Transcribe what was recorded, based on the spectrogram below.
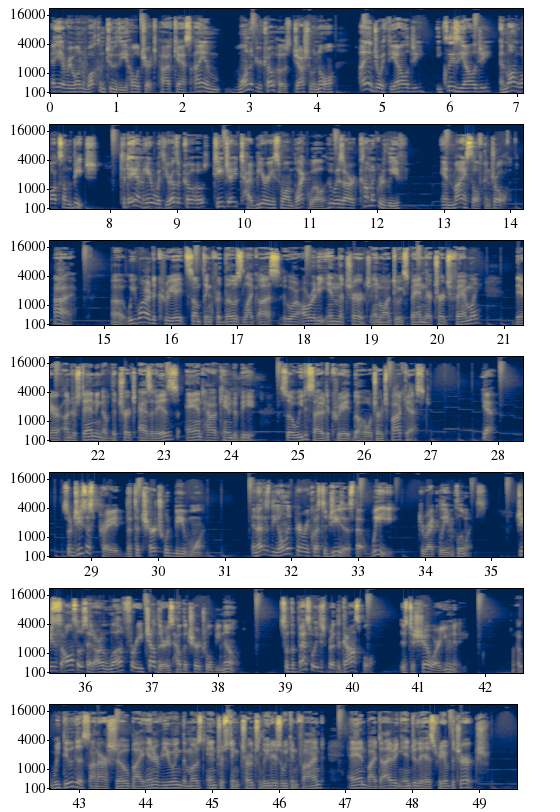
Hey everyone, welcome to the Whole Church Podcast. I am one of your co hosts, Joshua Knoll. I enjoy theology, ecclesiology, and long walks on the beach. Today I'm here with your other co host, TJ Tiberius Juan Blackwell, who is our comic relief and my self control. Hi. Uh, we wanted to create something for those like us who are already in the church and want to expand their church family, their understanding of the church as it is, and how it came to be. So we decided to create the Whole Church Podcast. Yeah. So Jesus prayed that the church would be one. And that is the only prayer request of Jesus that we directly influence. Jesus also said our love for each other is how the church will be known. So the best way to spread the gospel is to show our unity. Uh, We do this on our show by interviewing the most interesting church leaders we can find and by diving into the history of the church.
